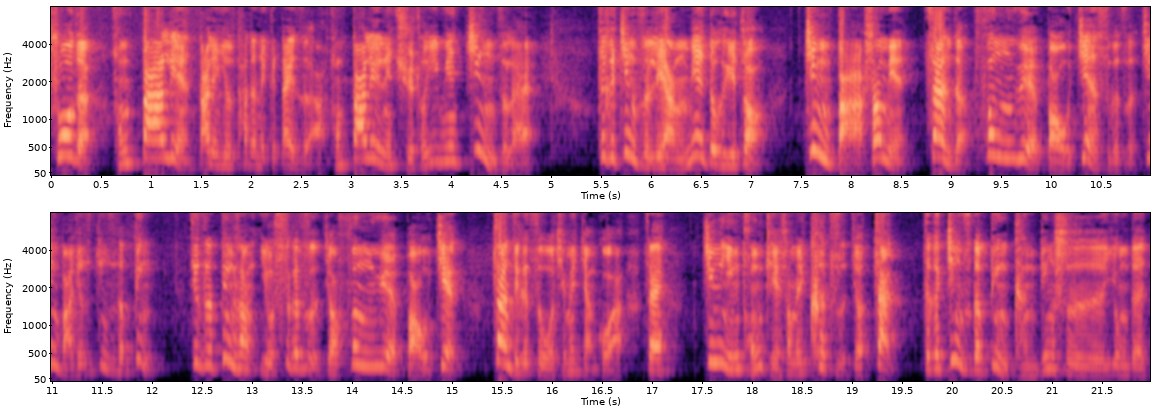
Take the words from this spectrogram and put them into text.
说着，从搭链，搭链就是他的那个袋子啊，从搭链里取出一面镜子来，这个镜子两面都可以照，镜把上面站着“风月宝剑”四个字，镜把就是镜子的柄，镜子的柄上有四个字叫“风月宝剑”。站这个字我前面讲过啊，在金银铜铁上面刻字叫站，这个镜子的柄肯定是用的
